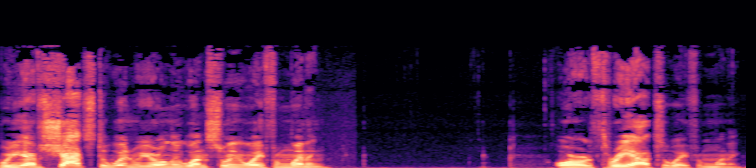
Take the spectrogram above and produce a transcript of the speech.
where you have shots to win, where you're only one swing away from winning, or three outs away from winning.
